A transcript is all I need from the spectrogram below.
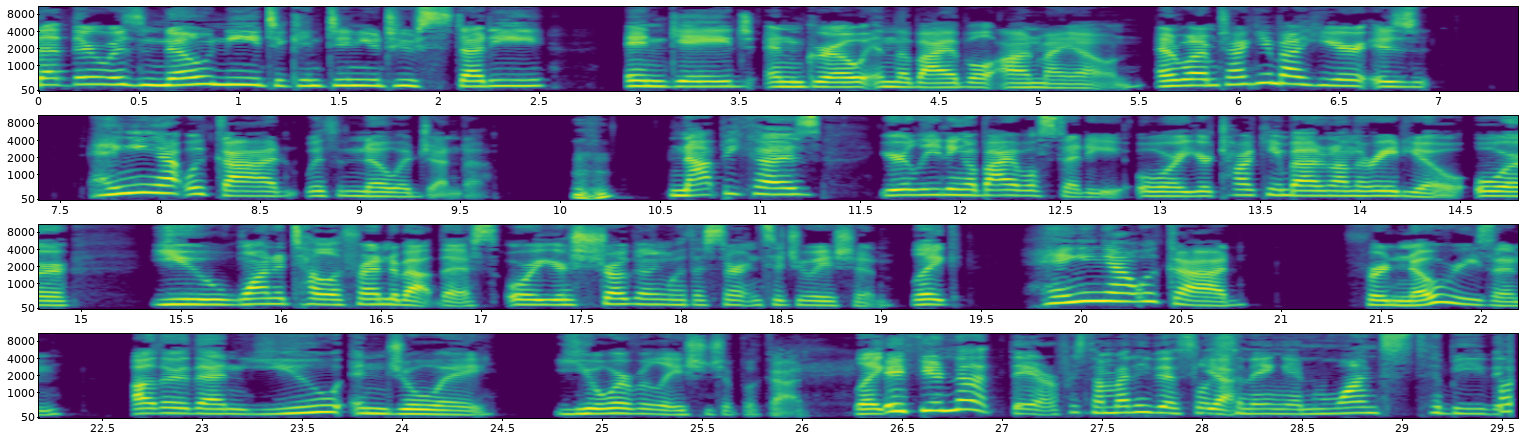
That there was no need to continue to study, engage, and grow in the Bible on my own. And what I'm talking about here is hanging out with God with no agenda. Mm-hmm. Not because you're leading a Bible study or you're talking about it on the radio or you want to tell a friend about this or you're struggling with a certain situation. Like hanging out with God for no reason other than you enjoy your relationship with God. Like If you're not there for somebody that's Yeah. listening and wants to be there,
